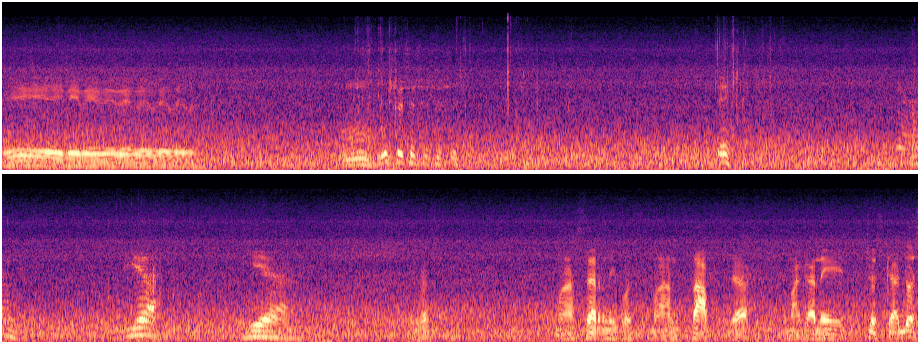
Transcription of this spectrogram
Ih, ih, ih, ih, ih, ih, ih, ih. Hmm, us, us, us, us, us. Eh. Hmm. Iya. Iya. Bos. Maser nih bos, mantap ya. Magane jos gandos.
